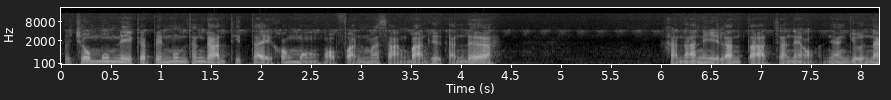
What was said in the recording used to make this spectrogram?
ผู้ชมมุมนี้ก็เป็นมุมทั้งด้านทิศใต้ของมองหอบฝันมาสร้างบ้านคือกันเด้อขณะนี้ลันตาชาแนลยังอยู่ใน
